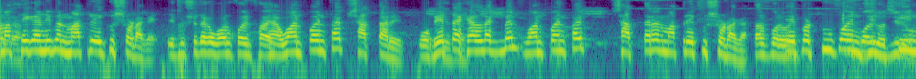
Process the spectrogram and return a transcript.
আমার থেকে নিবেন মাত্র একুশশো টাকায়। একুশশো টাকা ওয়ান পয়েন্ট ফাইভ হ্যাঁ ওয়ান পয়েন্ট ফাইভ সাত তারের। রেটটা খেয়াল রাখবেন ওয়ান পয়েন্ট ফাইভ সাত তারের মাত্র একুশশো টাকা। তারপরে এরপর টু পয়েন্ট জিরো তিন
